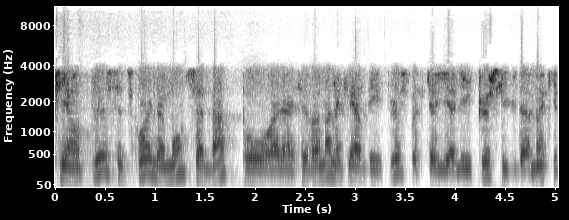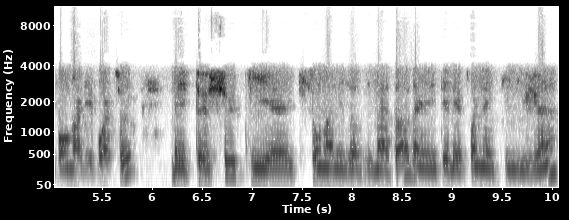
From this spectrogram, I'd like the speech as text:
Puis en plus, c'est quoi, le monde se bat pour euh, c'est vraiment la guerre des puces, parce qu'il y a les puces évidemment qui vont dans les voitures, mais tu ceux qui, euh, qui sont dans les ordinateurs, dans les téléphones intelligents,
